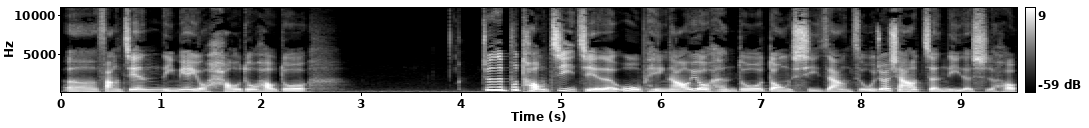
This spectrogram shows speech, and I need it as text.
呃房间里面有好多好多就是不同季节的物品，然后又有很多东西这样子，我就想要整理的时候，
